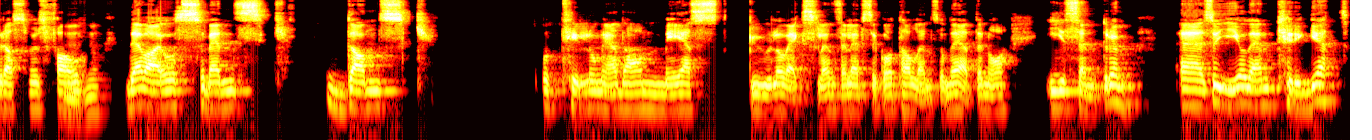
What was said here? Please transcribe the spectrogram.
Rasmus Falk. Mm -hmm. Det var jo svensk, dansk og til og med da med School of Excellence, eller FCK Talent som det heter nå, i sentrum. Eh, så gir jo det en trygghet.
